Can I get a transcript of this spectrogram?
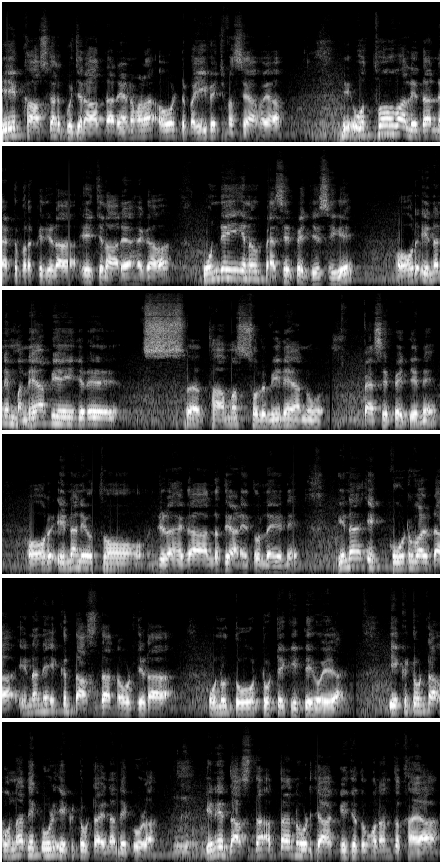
ਇਹ ਖਾਸ ਕਰ ਗੁਜਰਾਤ ਦਾ ਰਹਿਣ ਵਾਲਾ ਉਹ ਦੁਬਈ ਵਿੱਚ ਵਸਿਆ ਹੋਇਆ। ਇਹ ਉੱਥੋਂ ਹਵਾਲੇ ਦਾ ਨੈਟਵਰਕ ਜਿਹੜਾ ਇਹ ਚਲਾ ਰਿਹਾ ਹੈਗਾ ਉਹਨੇ ਹੀ ਇਹਨਾਂ ਨੂੰ ਪੈਸੇ ਭੇਜੇ ਸੀਗੇ। ਔਰ ਇਹਨਾਂ ਨੇ ਮੰਨਿਆ ਵੀ ਅਸੀਂ ਜਿਹੜੇ ਥਾਮਸ ਸੁਲਵੀ ਨੇ ਸਾਨੂੰ ਪੈਸੇ ਭੇਜੇ ਨੇ ਔਰ ਇਹਨਾਂ ਨੇ ਉੱਥੋਂ ਜਿਹੜਾ ਹੈਗਾ ਲੁਧਿਆਣੇ ਤੋਂ ਲਏ ਨੇ। ਇਹਨਾਂ ਇੱਕ ਕੋਟਵਰਡ ਆ, ਇਹਨਾਂ ਨੇ ਇੱਕ 10 ਦਾ ਨੋਟ ਜਿਹੜਾ ਉਹਨੂੰ ਦੋ ਟੋਟੇ ਕੀਤੇ ਹੋਏ ਆ। ਇੱਕ ਟੋਟਾ ਉਹਨਾਂ ਦੇ ਕੋਲ, ਇੱਕ ਟੋਟਾ ਇਹਨਾਂ ਦੇ ਕੋਲ ਆ। ਇਹਨੇ 10 ਦਾ ਅੱਧਾ ਨੋਟ ਜਾ ਕੇ ਜਦੋਂ ਉਹਨਾਂ ਨੂੰ ਦਿਖਾਇਆ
